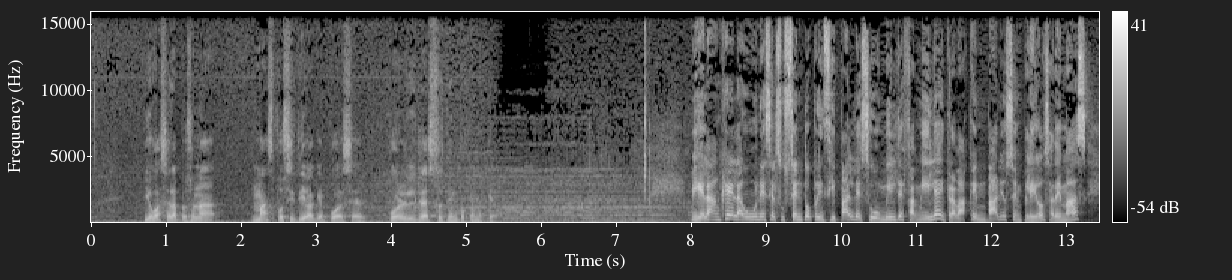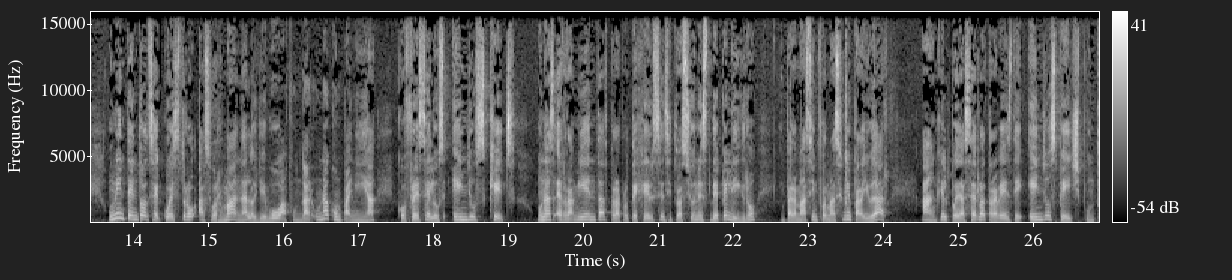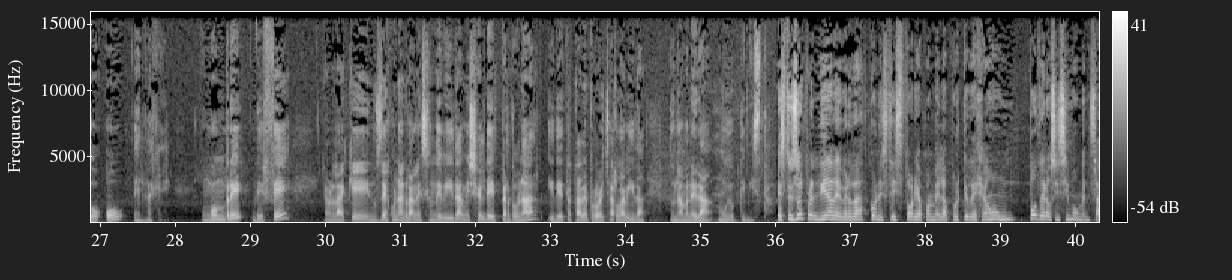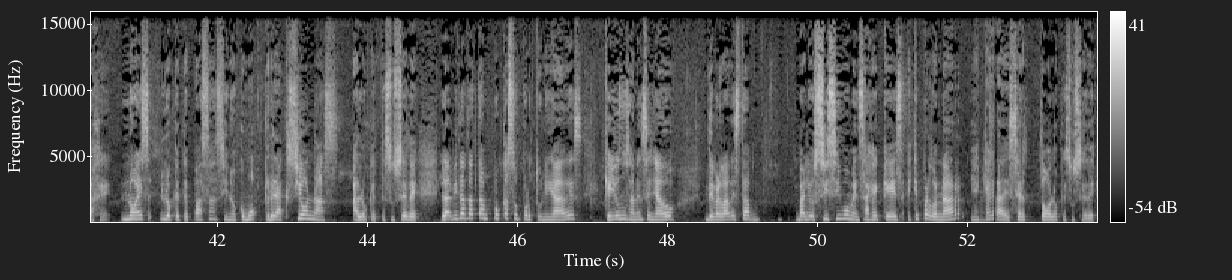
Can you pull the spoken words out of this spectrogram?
Yo voy a ser la persona más positiva que puedo ser por el resto del tiempo que me queda. Miguel Ángel aún es el sustento principal de su humilde familia y trabaja en varios empleos. Además, un intento de secuestro a su hermana lo llevó a fundar una compañía que ofrece los Angels Kits, unas herramientas para protegerse en situaciones de peligro y para más información y para ayudar Ángel puede hacerlo a través de angelspage.org. Un hombre de fe, la verdad que nos deja una gran lección de vida, Michelle, de perdonar y de tratar de aprovechar la vida de una manera muy optimista. Estoy sorprendida de verdad con esta historia, Pamela, porque deja un poderosísimo mensaje. No es lo que te pasa, sino cómo reaccionas a lo que te sucede. La vida da tan pocas oportunidades que ellos nos han enseñado de verdad este valiosísimo mensaje que es hay que perdonar y hay que agradecer todo lo que sucede.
